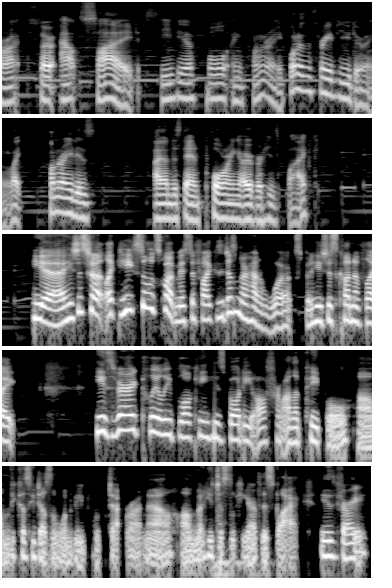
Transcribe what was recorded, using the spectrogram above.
All right. So outside, Sevia, Fall, and Conrad. What are the three of you doing? Like Conrad is, I understand, pouring over his bike. Yeah, he's just got like he still looks quite mystified because he doesn't know how it works, but he's just kind of like he's very clearly blocking his body off from other people um because he doesn't want to be looked at right now. Um, but he's just looking over this bike. He's very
